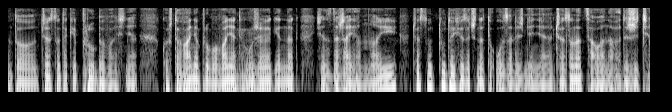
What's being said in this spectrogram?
no to często takie próby właśnie, kosztowania, próbowania tych Mhm. używek jednak się zdarzają. No i często tutaj się zaczyna to uzależnienie, często na całe nawet życie.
